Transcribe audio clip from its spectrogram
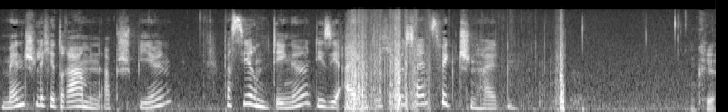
menschliche Dramen abspielen, passieren Dinge, die sie eigentlich für Science Fiction halten. Okay.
